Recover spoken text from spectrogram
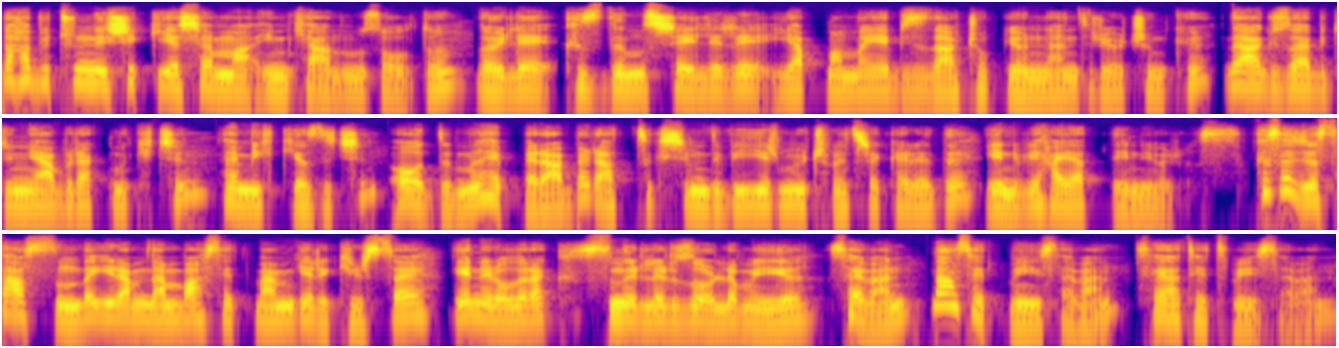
Daha bütünleşik yaşama imkanımız oldu. Böyle kızdığımız şeyleri yapmamaya bizi daha çok yönlendiriyor çünkü. Daha güzel bir dünya bırakmak için hem ilk yaz için o adımı hep beraber attık. Şimdi bir 23 metrekarede yeni bir hayat deniyoruz. Kısacası aslında İrem'den bahsetmem gerekirse genel olarak sınırları zorlamayı seven, dans etmeyi seven, seyahat etmeyi seven,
